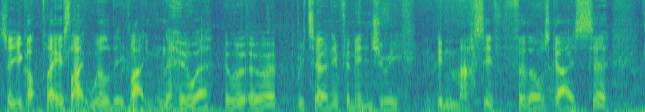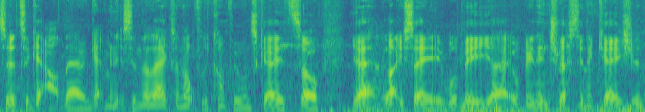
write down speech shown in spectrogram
So you've got players like Wildig, like Gnahoua, who are, who are returning from injury. It'd be massive for those guys to, to, to, get out there and get minutes in the legs and hopefully come through unscathed. So yeah, like you say, it will be uh, it will be an interesting occasion,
